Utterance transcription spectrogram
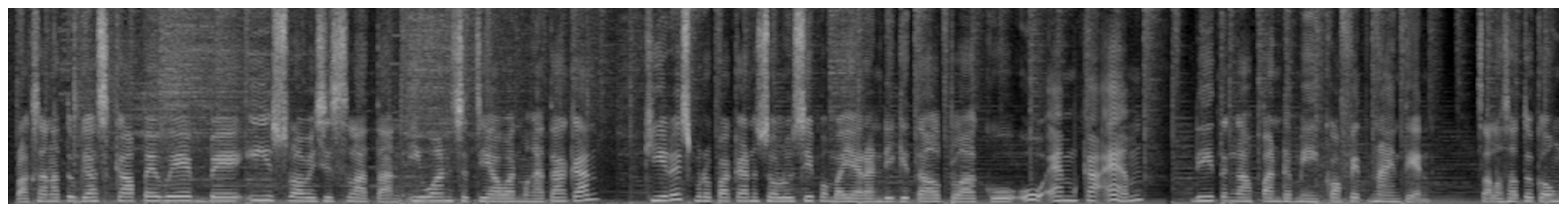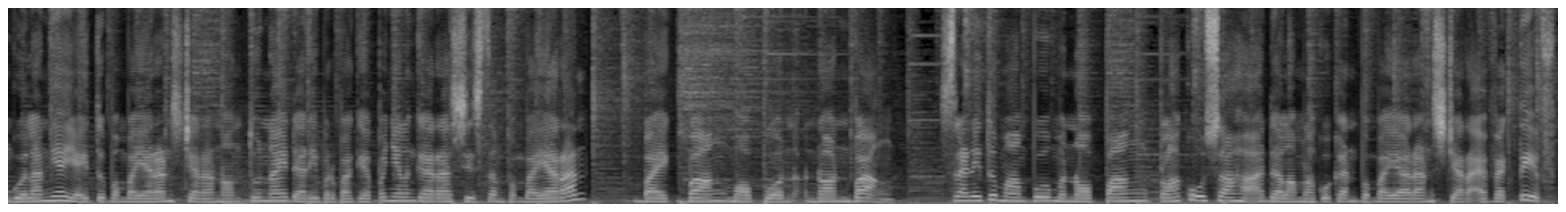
Pelaksana tugas KPW BI Sulawesi Selatan Iwan Setiawan mengatakan, Kiris merupakan solusi pembayaran digital pelaku UMKM di tengah pandemi COVID-19. Salah satu keunggulannya yaitu pembayaran secara non-tunai dari berbagai penyelenggara sistem pembayaran, baik bank maupun non-bank. Selain itu mampu menopang pelaku usaha dalam melakukan pembayaran secara efektif.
